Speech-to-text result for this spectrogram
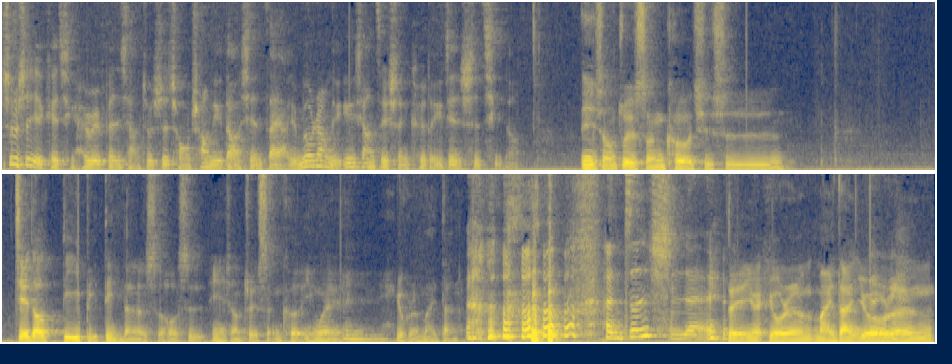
是不是也可以请 Harry 分享，就是从创立到现在啊，有没有让你印象最深刻的一件事情呢？印象最深刻，其实。接到第一笔订单的时候是印象最深刻，因为有人买单，很真实哎。对，因为有人买单，有人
